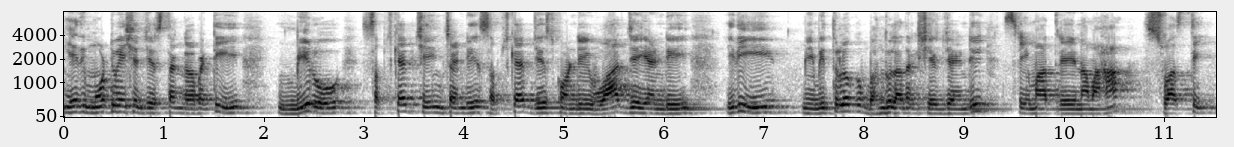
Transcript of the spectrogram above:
ఏది మోటివేషన్ చేస్తాం కాబట్టి మీరు సబ్స్క్రైబ్ చేయించండి సబ్స్క్రైబ్ చేసుకోండి వాచ్ చేయండి. ఇది మీ మిత్రులకు బంధువులందరికీ షేర్ చేయండి. శ్రీమాత్రే నమ. స్వస్తి.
